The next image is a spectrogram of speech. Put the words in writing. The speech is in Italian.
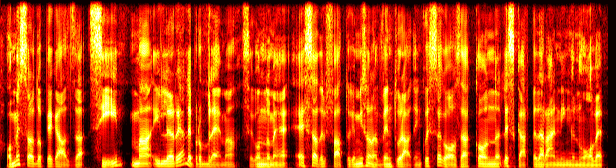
Ho messo la doppia calza, sì, ma il reale problema, secondo me, è stato il fatto che mi sono avventurato in questa cosa con le scarpe da running nuove.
